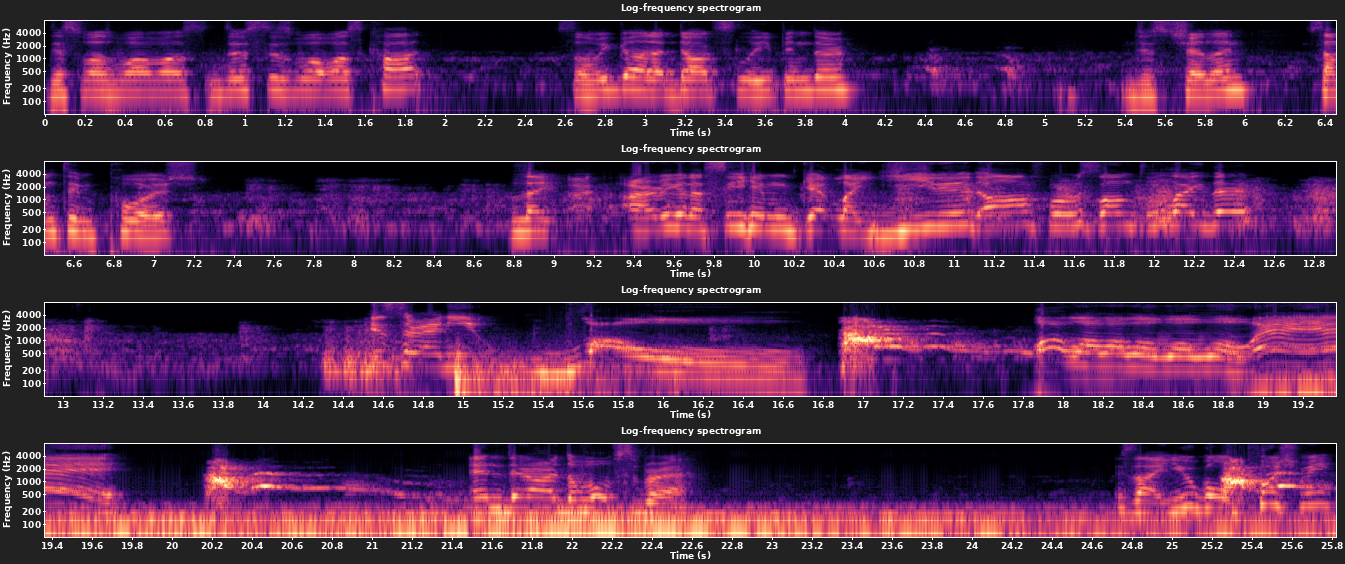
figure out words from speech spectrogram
This was what was. This is what was caught. So we got a dog sleeping there, just chilling. Something pushed. Like, are we gonna see him get like yeeted off or something like that? Is there any? Whoa! Whoa! Whoa! Whoa! Whoa! Whoa! Whoa! Hey! Hey! And there are the wolves, bruh. It's like you gonna push me?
